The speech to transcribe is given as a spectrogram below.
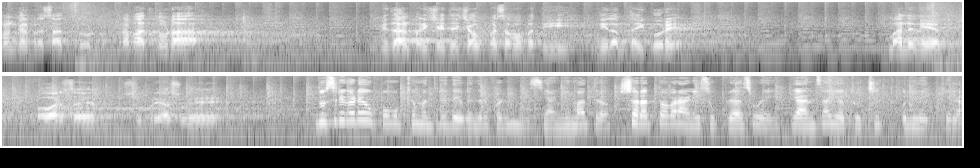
मंगलप्रसाद लोड प्रभात लोढा विधान परिषदेच्या उपसभापती नीलमताई गोरे माननीय पवारसाहेब सुप्रिया सुळे दुसरीकडे उपमुख्यमंत्री देवेंद्र फडणवीस यांनी मात्र शरद पवार आणि सुप्रिया सुळे यांचा यथोचित उल्लेख केला.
